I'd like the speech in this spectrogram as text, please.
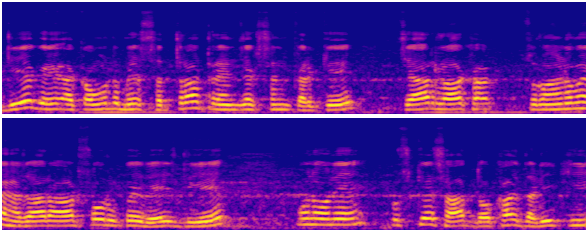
दिए गए अकाउंट में सत्रह ट्रांजैक्शन करके चार लाख चौरानवे हज़ार आठ सौ रुपये भेज दिए। उन्होंने उसके साथ धोखाधड़ी की।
